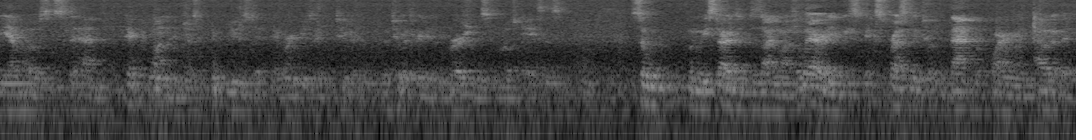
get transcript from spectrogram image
VM hosts that had picked one and just used it. They weren't using two, the two or three different versions in most cases. So when we started to design modularity, we expressly took that requirement out of it,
